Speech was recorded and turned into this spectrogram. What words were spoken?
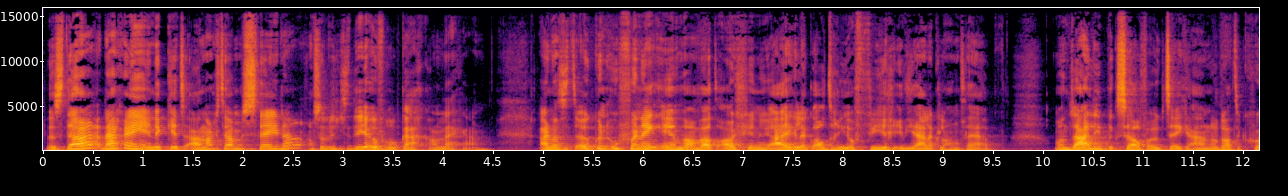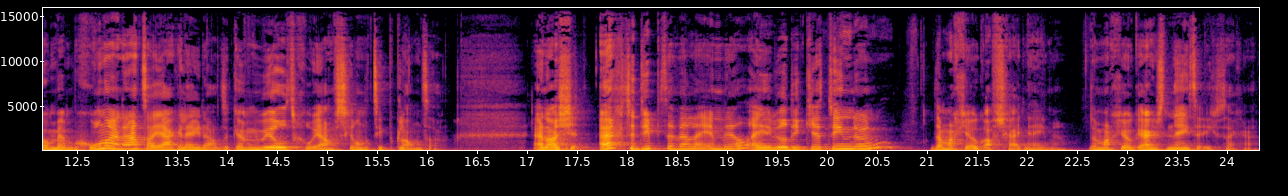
Dus daar, daar ga je in de kids aandacht aan besteden, zodat je die over elkaar kan leggen. En er zit ook een oefening in van wat als je nu eigenlijk al drie of vier ideale klanten hebt. Want daar liep ik zelf ook tegenaan. Doordat ik gewoon ben begonnen een aantal jaar geleden, had ik een wild groei aan verschillende type klanten. En als je echt de diepte wil in wil en je wil die keer tien doen, dan mag je ook afscheid nemen. Dan mag je ook ergens nee tegen zeggen.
